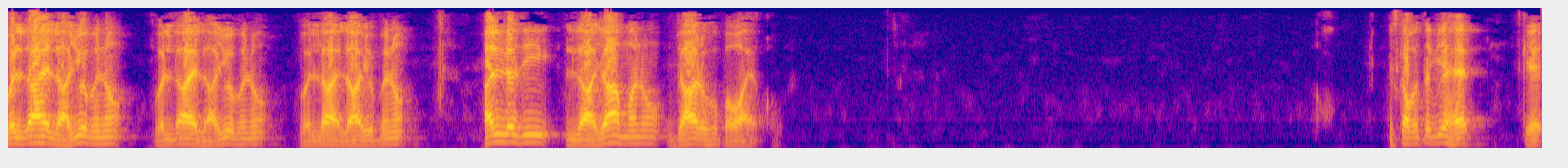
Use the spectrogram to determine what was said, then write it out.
ولہ لا بنو ولہ لا بنو ولہ لا بنو الزی لا یا منو جا پوائق اس کا مطلب یہ ہے کہ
